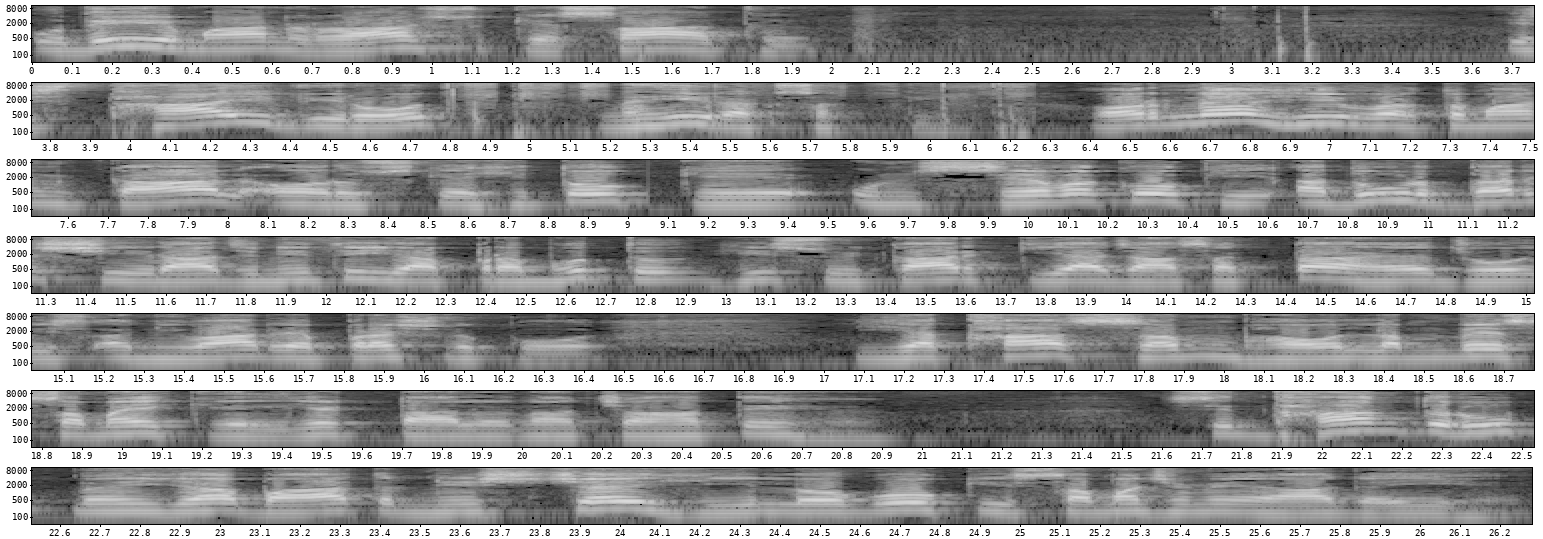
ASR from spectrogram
उदयमान राष्ट्र के साथ स्थायी विरोध नहीं रख सकती और न ही वर्तमान काल और उसके हितों के उन सेवकों की अदूरदर्शी राजनीति या प्रभुत्व ही स्वीकार किया जा सकता है जो इस अनिवार्य प्रश्न को यथासंभव लंबे समय के लिए टालना चाहते हैं। सिद्धांत रूप में यह बात निश्चय ही लोगों की समझ में आ गई है।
